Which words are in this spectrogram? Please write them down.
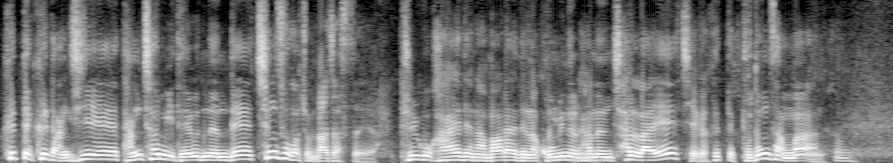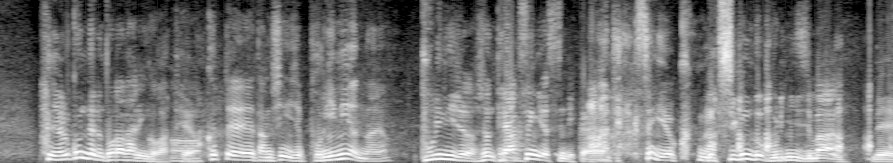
그때 그 당시에 당첨이 되었는데 층수가 좀 낮았어요. 들고 가야 되나 말아야 되나 고민을 음. 하는 찰나에 제가 그때 부동산만 한 열군데는 돌아다닌 것 같아요. 어, 그때 당시 이제 불인이었나요? 불인이죠. 전 대학생이었으니까요. 아, 대학생이었구나. 뭐 지금도 불인이지만, 네.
